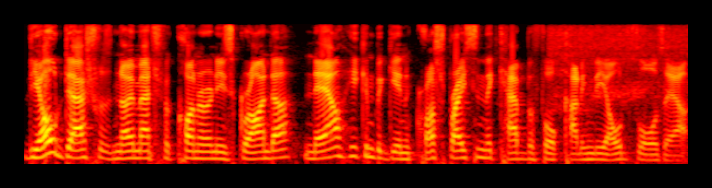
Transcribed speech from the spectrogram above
The old dash was no match for Connor and his grinder. Now he can begin cross bracing the cab before cutting the old floors out.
